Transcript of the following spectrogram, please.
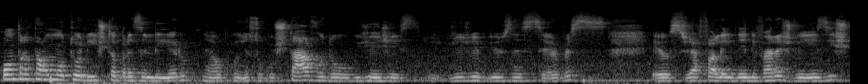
Contratar um motorista brasileiro, né? Eu conheço o Gustavo do GG, GG Business Service. Eu já falei dele várias vezes.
